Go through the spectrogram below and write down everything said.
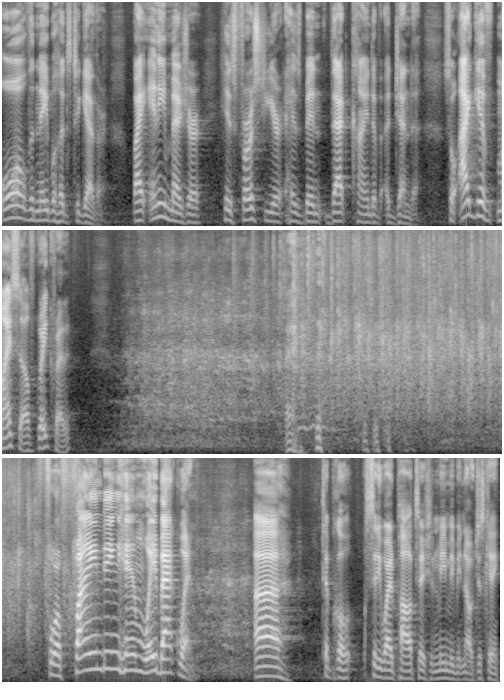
all the neighborhoods together? By any measure, his first year has been that kind of agenda. So I give myself great credit. for finding him way back when. Uh, typical citywide politician, me, me, me. No, just kidding.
